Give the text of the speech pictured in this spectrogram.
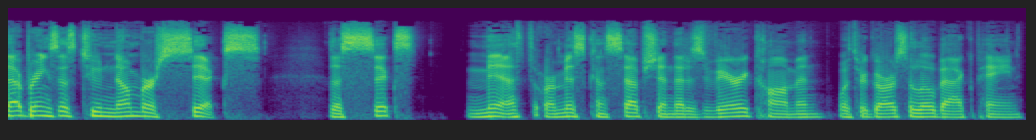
That brings us to number six. The sixth myth or misconception that is very common with regards to low back pain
